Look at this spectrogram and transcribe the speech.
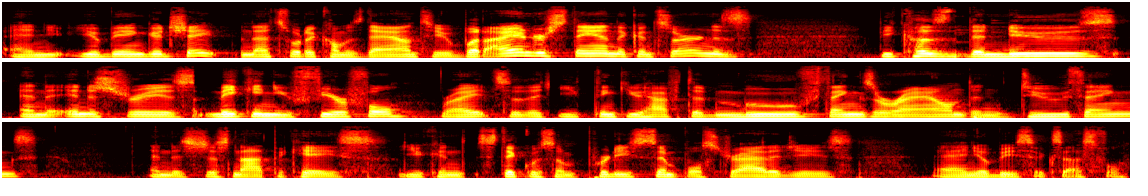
and you'll be in good shape. And that's what it comes down to. But I understand the concern is because the news and the industry is making you fearful, right? So that you think you have to move things around and do things. And it's just not the case. You can stick with some pretty simple strategies and you'll be successful.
